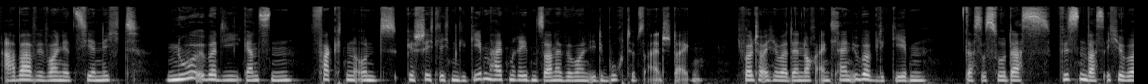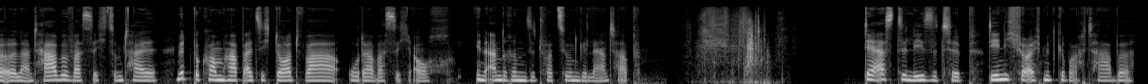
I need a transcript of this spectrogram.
aber wir wollen jetzt hier nicht nur über die ganzen Fakten und geschichtlichen Gegebenheiten reden, sondern wir wollen in die Buchtipps einsteigen. Ich wollte euch aber dennoch einen kleinen Überblick geben. Das ist so das Wissen, was ich über Irland habe, was ich zum Teil mitbekommen habe, als ich dort war oder was ich auch in anderen Situationen gelernt habe. Der erste Lesetipp, den ich für euch mitgebracht habe,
